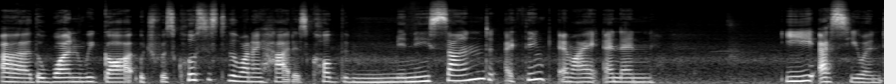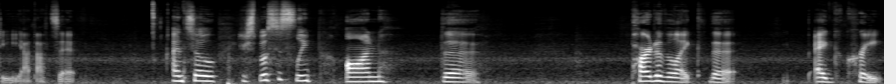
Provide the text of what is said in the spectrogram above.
uh, the one we got, which was closest to the one I had, is called the Minnesund. I think M I N N E S U N D. Yeah, that's it. And so you're supposed to sleep on the part of the like the egg crate,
